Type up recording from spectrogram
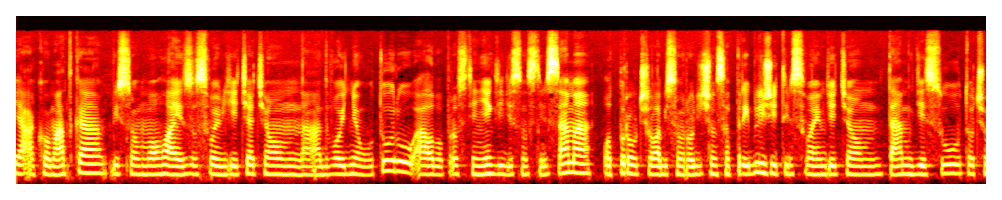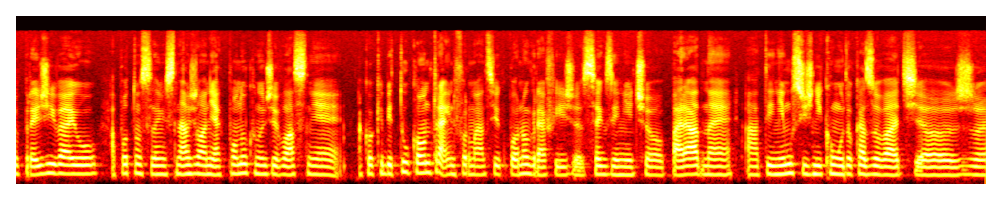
ja ako matka by som mohla ísť so svojím dieťaťom na dvojdňovú túru alebo proste niekde, kde som s ním sama. Odporúčala by som rodičom sa približiť tým svojim deťom tam, kde sú, to, čo prežívajú a potom sa im snažila nejak ponúknuť, že vlastne ako keby tú kontrainformáciu k pornografii, že sex je niečo parádne a ty nemusíš nikomu dokazovať, e, že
